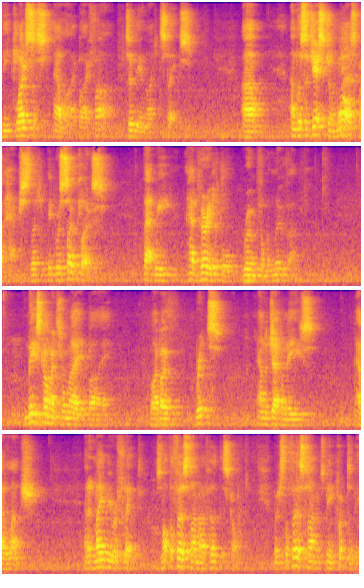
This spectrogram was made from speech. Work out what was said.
the closest ally by far to the United States. Uh, and the suggestion was perhaps that it was so close that we had very little room for manoeuvre. And these comments were made by, by both Brits and the Japanese at a lunch. And it made me reflect. It's not the first time I've heard this comment, but it's the first time it's been put to me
